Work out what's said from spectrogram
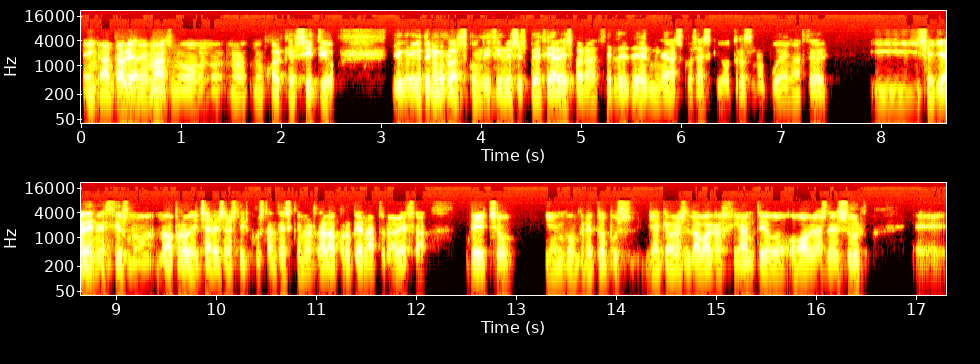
en Cantabria, además, no, no, no, no cualquier sitio. Yo creo que tenemos las condiciones especiales para hacer determinadas cosas que otros no pueden hacer. Y sería de necios no, no aprovechar esas circunstancias que nos da la propia naturaleza. De hecho, y en concreto, pues ya que hablas de la vaca gigante o, hablas del sur, eh,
